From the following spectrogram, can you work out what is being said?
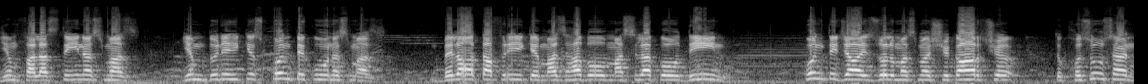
یم فلسطینس مز، یم دنیا کس کن تہ مز۔ بلا تفریق مذہب و مسلک و دین۔ کن تہ جائے ظلمس مز شکار چھ۔ تو خصوصاً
